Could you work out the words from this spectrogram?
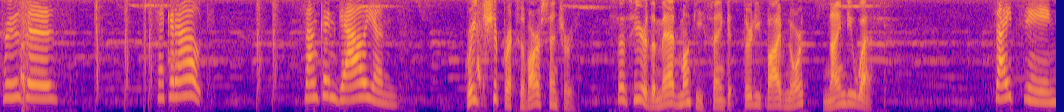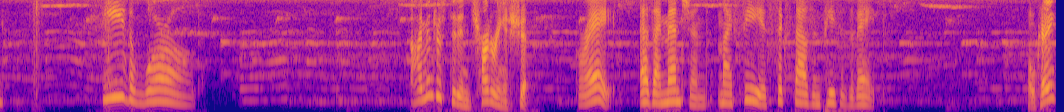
Cruises. Check it out. Sunken galleons. Great shipwrecks of our century. Says here the Mad Monkey sank at 35 north, 90 west. Sightseeing. See the world. I'm interested in chartering a ship. Great. As I mentioned, my fee is 6,000 pieces of eight. Okay,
